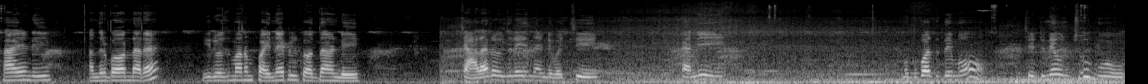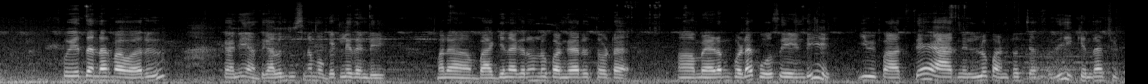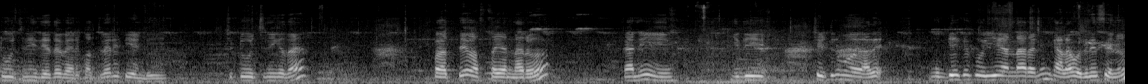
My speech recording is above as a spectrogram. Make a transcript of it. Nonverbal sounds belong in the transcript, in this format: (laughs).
Hi అండి. అందరు బాగున్నారా? ఈరోజు మనం పైనాపిల్కి వద్దామండి చాలా రోజులైందండి వచ్చి. కానీ ముగ్గుపోతుందేమో చెట్టునే ఉంచు పోయేద్దన్నారు మా వారు. కానీ అంతకాలం చూసినా మొగ్గట్లేదండి. మన భాగ్యనగరంలో బంగారు తోట మేడం కూడా కోసేయండి. ఇవి పాతితే ఆరు నెలల్లో పంట వచ్చేస్తుంది. కింద చుట్టూ వచ్చినాయి ఇదేదో వేరే కొత్త వెరైటీ అండి. చుట్టూ వచ్చినాయి కదా పాతితే వస్తాయి అన్నారు కానీ ఇది చెట్టును అదే ముగ్గేక కొయ్యి అన్నారని ఇంకా అలా వదిలేసాను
